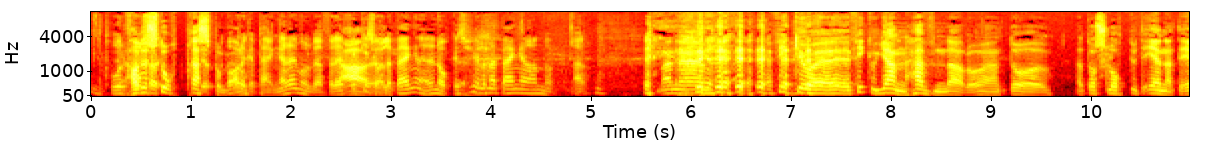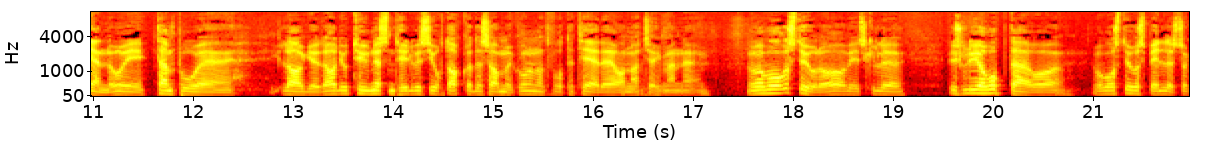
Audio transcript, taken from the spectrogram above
Jeg tror det Hadde fortsatt- stort press på meg. Var det ikke penger involvert? For jeg Ja, fikk ikke alle pengene. Det er noen som skylder meg penger ennå. Ja. Men eh, jeg, fikk jo, eh, jeg fikk jo igjen hevn der, da. Etter å etter å ha slått ut én etter én i tempolaget. Da hadde jo Tunesen tydeligvis gjort akkurat det samme. Hvordan han hadde fått det til, det aner ikke jeg. Men eh, det var vår tur, da. Vi skulle, vi skulle gjøre opp der. og var vår tur å spille, så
